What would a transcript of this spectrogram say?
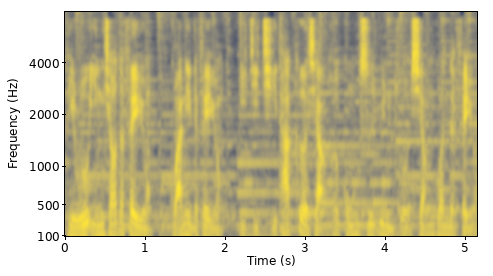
比如营销的费用、管理的费用以及其他各项和公司运作相关的费用。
